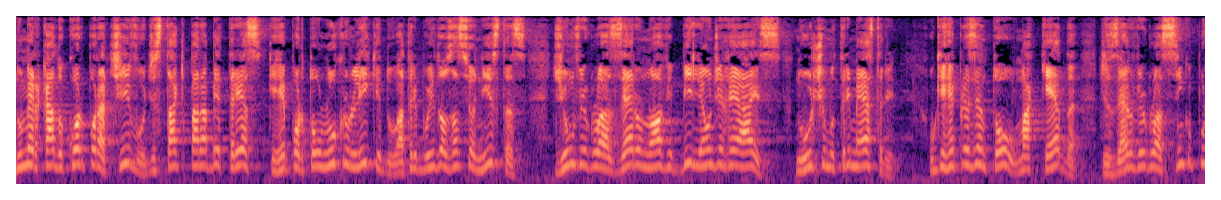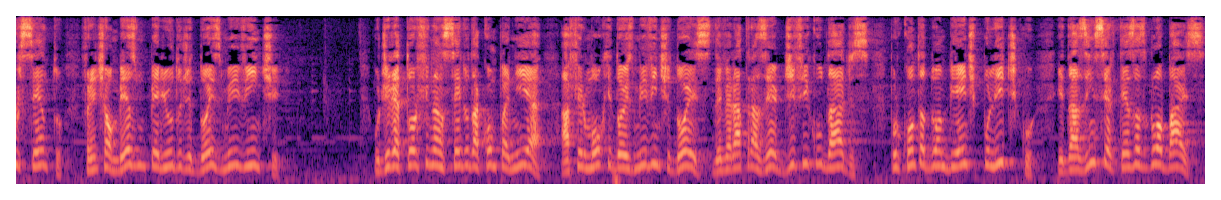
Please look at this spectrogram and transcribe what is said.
No mercado corporativo, destaque para a B3, que reportou lucro líquido atribuído aos acionistas de 1,09 bilhão de reais no último trimestre, o que representou uma queda de 0,5% frente ao mesmo período de 2020. O diretor financeiro da companhia afirmou que 2022 deverá trazer dificuldades por conta do ambiente político e das incertezas globais,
